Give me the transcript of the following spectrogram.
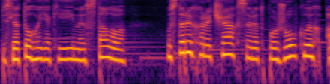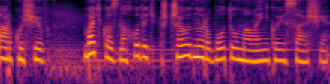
Після того, як її не стало, у старих речах серед пожовклих аркушів батько знаходить ще одну роботу маленької Саші.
